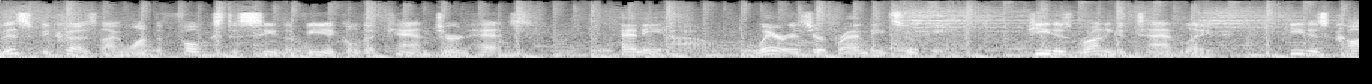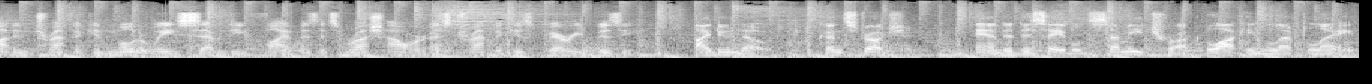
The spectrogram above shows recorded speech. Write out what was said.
This because I want the folks to see the vehicle that can turn heads. Anyhow, where is your friend Itsuki? He is running a tad late. He is caught in traffic in motorway 75 as it's rush hour as traffic is very busy. I do note, construction, and a disabled semi-truck blocking left lane.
